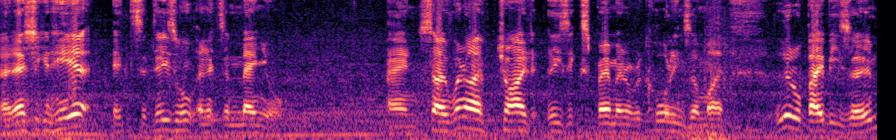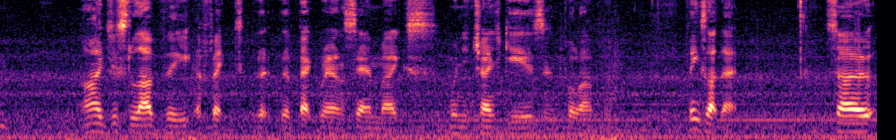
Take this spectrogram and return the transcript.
And as you can hear, it's a diesel and it's a manual. And so when I've tried these experimental recordings on my little baby Zoom, I just love the effect that the background sound makes when you change gears and pull up and things like that. So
